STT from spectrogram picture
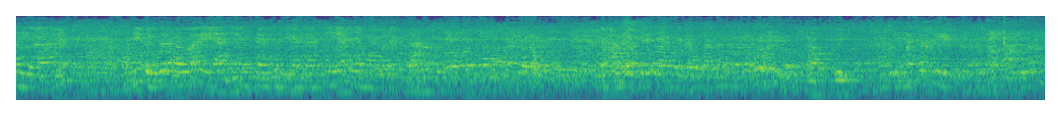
Mbak. Ini dokter bawa ya, yang saya berikan tadi ya, yang mau meriksa. Yang dokter. Artinya sakit.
